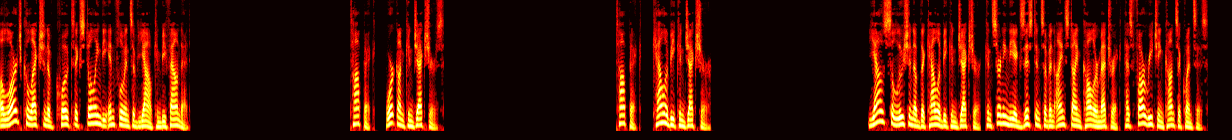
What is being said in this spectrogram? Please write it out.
A large collection of quotes extolling the influence of Yau can be found at Work on conjectures Calabi conjecture Yau's solution of the Calabi conjecture, concerning the existence of an Einstein-Kähler metric, has far-reaching consequences.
